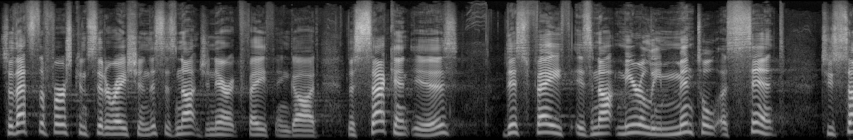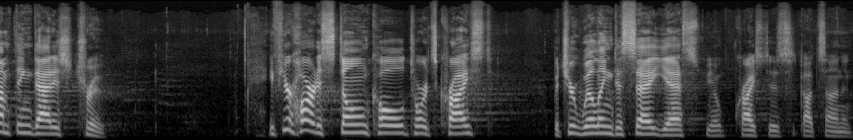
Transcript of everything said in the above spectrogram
So that's the first consideration. This is not generic faith in God. The second is this faith is not merely mental assent to something that is true. If your heart is stone cold towards Christ, but you're willing to say, yes, you know, Christ is God's Son and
